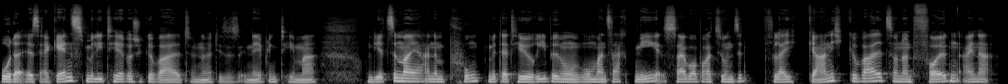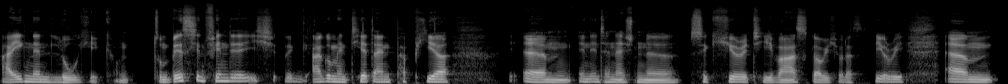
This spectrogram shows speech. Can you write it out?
oder es ergänzt militärische Gewalt, ne, dieses Enabling-Thema. Und jetzt sind wir ja an einem Punkt mit der Theoriebildung, wo man sagt, nee, Cyberoperationen sind vielleicht gar nicht Gewalt, sondern folgen einer eigenen Logik. Und so ein bisschen, finde ich, argumentiert dein Papier ähm, in International Security war es, glaube ich, oder Theory, ähm,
